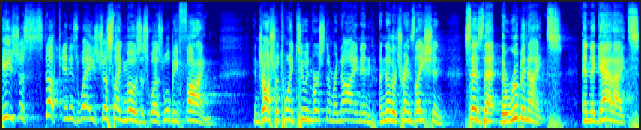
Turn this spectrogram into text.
he's just stuck in his ways, just like Moses was. We'll be fine. In Joshua 22, in verse number 9, in another translation, says that the Reubenites and the Gadites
